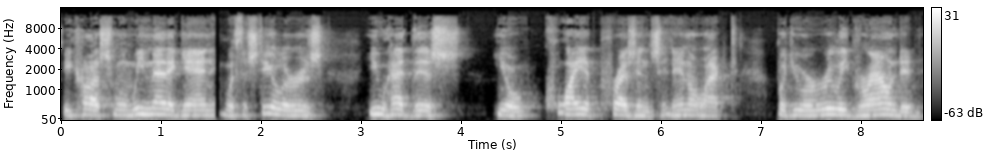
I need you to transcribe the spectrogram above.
Because when we met again with the Steelers, you had this, you know, quiet presence and intellect, but you were really grounded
